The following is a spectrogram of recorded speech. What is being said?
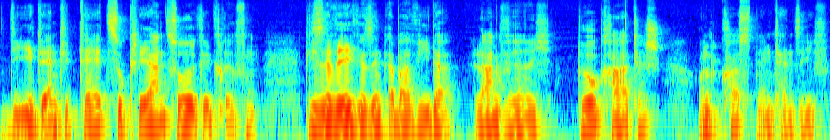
die Identität zu klären zurückgegriffen. Diese Wege sind aber wieder langwierig, bürokratisch und kostenintensiv.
